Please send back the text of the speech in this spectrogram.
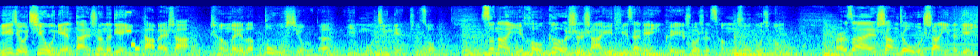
一九七五年诞生的电影《大白鲨》成为了不朽的银幕经典之作。自那以后，各式鲨鱼题材电影可以说是层出不穷。而在上周五上映的电影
